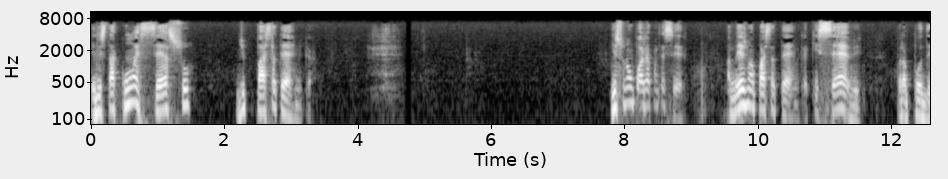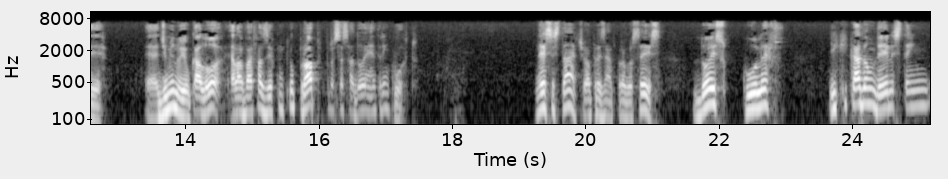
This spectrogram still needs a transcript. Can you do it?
ele está com excesso de pasta térmica. Isso não pode acontecer. A mesma pasta térmica que serve para poder é, diminuir o calor, ela vai fazer com que o próprio processador entre em curto. Nesse instante, eu apresento para vocês dois coolers e que cada um deles tem um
